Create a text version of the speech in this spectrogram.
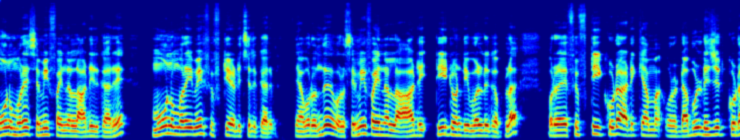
மூணு முறை செமிஃபைனலில் ஆடிருக்காரு மூணு முறையுமே ஃபிஃப்டி அடிச்சிருக்காரு. அவர் வந்து ஒரு செமிஃபைனலில் ஆடி டி ட்வெண்ட்டி வேர்ல்டு கப்பில் ஒரு ஃபிஃப்டி கூட அடிக்காமல் ஒரு டபுள் டிஜிட் கூட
